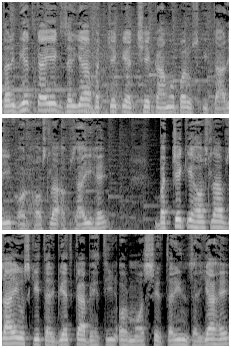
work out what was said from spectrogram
تربیت کا ایک ذریعہ بچے کے اچھے کاموں پر اس کی تعریف اور حوصلہ افزائی ہے۔ بچے کی حوصلہ افزائی اس کی تربیت کا بہترین اور مؤثر ترین ذریعہ ہے۔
